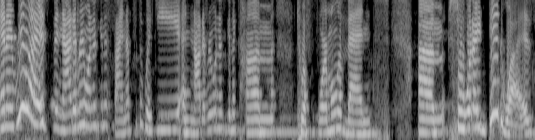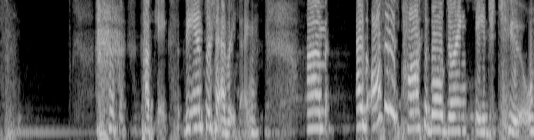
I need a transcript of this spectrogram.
And I realized that not everyone is going to sign up for the wiki, and not everyone is going to come to a formal event. Um, so what I did was cupcakes, the answer to everything. Um, as often as possible during stage two,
